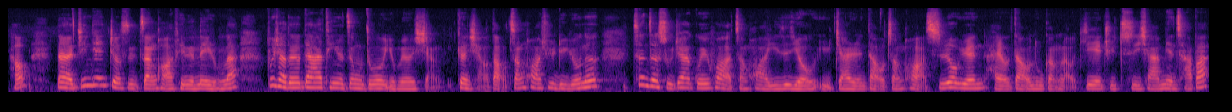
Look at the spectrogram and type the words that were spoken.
好，那今天就是脏话篇的内容啦。不晓得大家听了这么多，有没有想更想要到彰化去旅游呢？趁着暑假规划彰化一日游，与家人到彰化吃肉圆，还有到鹿港老街去吃一下面茶吧。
